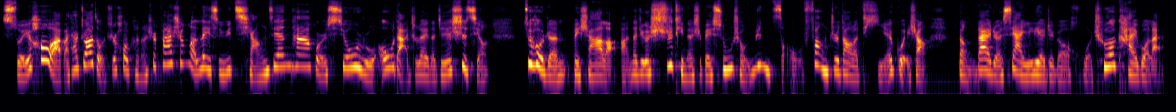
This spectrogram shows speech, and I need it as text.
随后啊把他抓走之后，可能是发生了类似于强奸他或者羞辱、殴打之类的这些事情，最后人被杀了啊。那这个尸体呢是被凶手运走，放置到了铁轨上，等待着下一列这个火车开过来。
